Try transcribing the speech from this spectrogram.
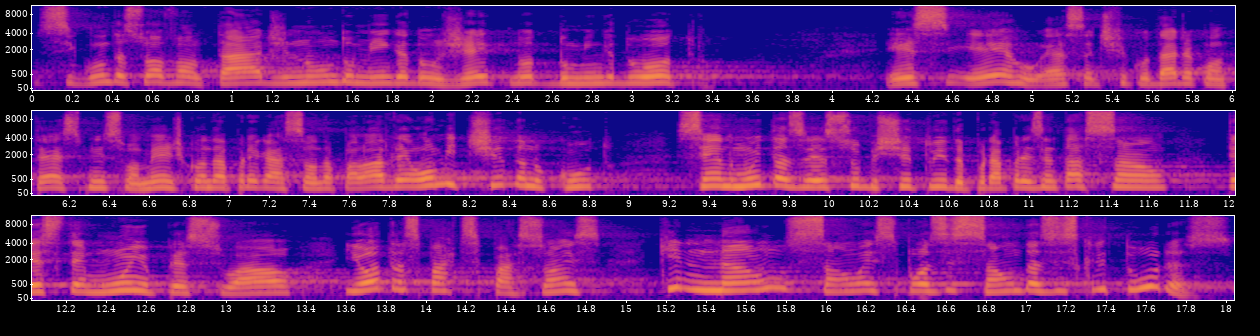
segundo a sua vontade, num domingo é de um jeito, no outro domingo é do outro. Esse erro, essa dificuldade acontece principalmente quando a pregação da palavra é omitida no culto, sendo muitas vezes substituída por apresentação, testemunho pessoal e outras participações que não são a exposição das Escrituras.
